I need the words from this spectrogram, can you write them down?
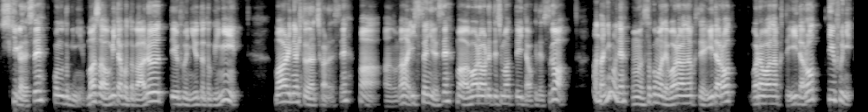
式がですね、この時にマザーを見たことがあるっていうふうに言った時に、周りの人たちからですね、まあ、あの、まあ、一斉にですね、まあ、笑われてしまっていたわけですが、まあ、何もね、うん、そこまで笑わなくていいだろ、笑わなくていいだろっていうふうに、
